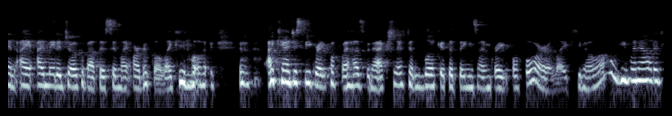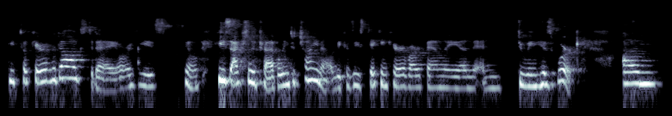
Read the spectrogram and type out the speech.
and I, I made a joke about this in my article like you know i can't just be grateful for my husband. I actually have to look at the things i'm grateful for like you know oh he went out and he took care of the dogs today or he's you know he's actually traveling to china because he's taking care of our family and and doing his work. Um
